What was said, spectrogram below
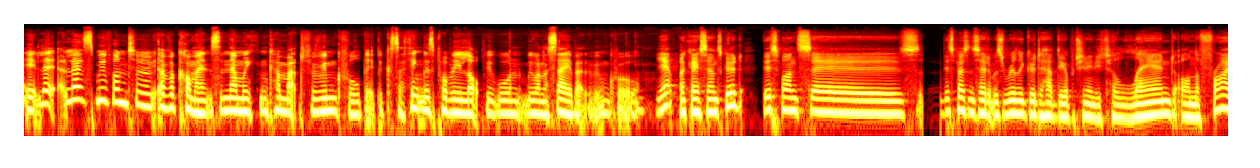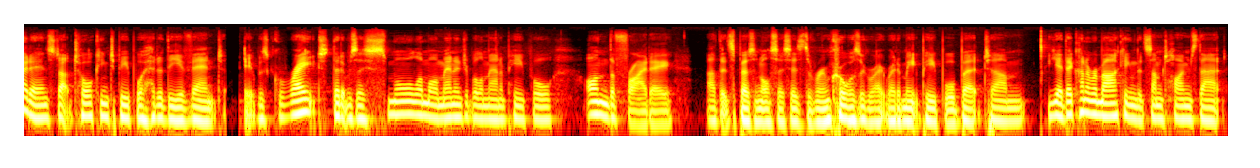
It, let, let's move on to other comments and then we can come back to the room crawl bit because I think there's probably a lot we want, we want to say about the room crawl. Yep. Okay. Sounds good. This one says this person said it was really good to have the opportunity to land on the Friday and start talking to people ahead of the event. It was great that it was a smaller, more manageable amount of people on the Friday. Uh, this person also says the room crawl was a great way to meet people, but um, yeah, they're kind of remarking that sometimes that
